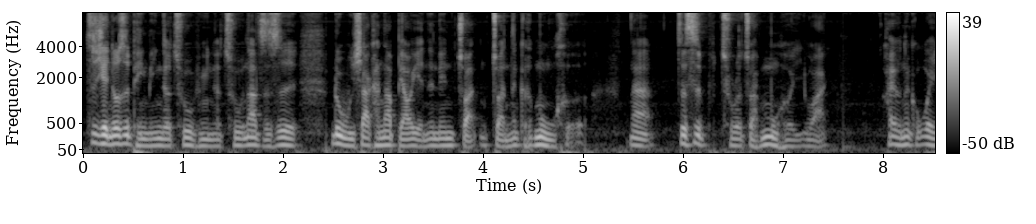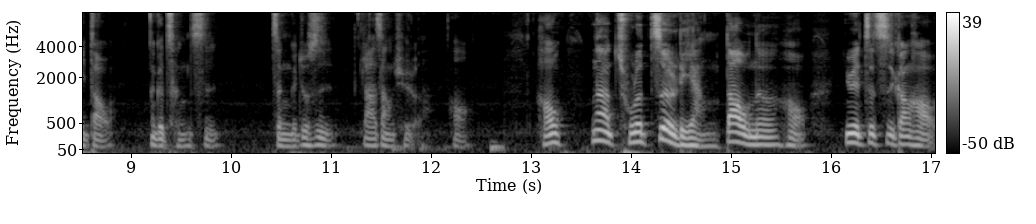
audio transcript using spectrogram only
之前都是平平的出平平的出，那只是录一下看他表演那边转转那个木盒，那。这次除了转木盒以外，还有那个味道、那个层次，整个就是拉上去了。好，好，那除了这两道呢？哈，因为这次刚好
